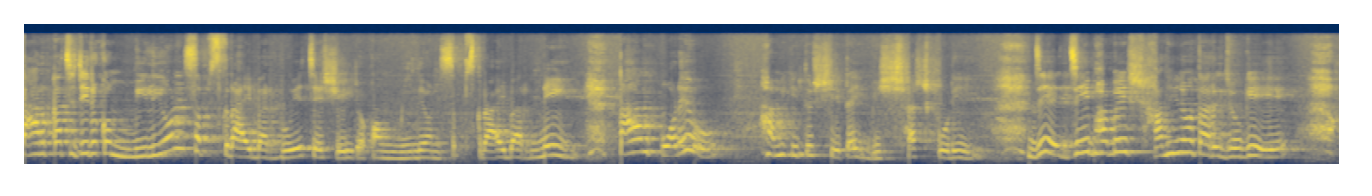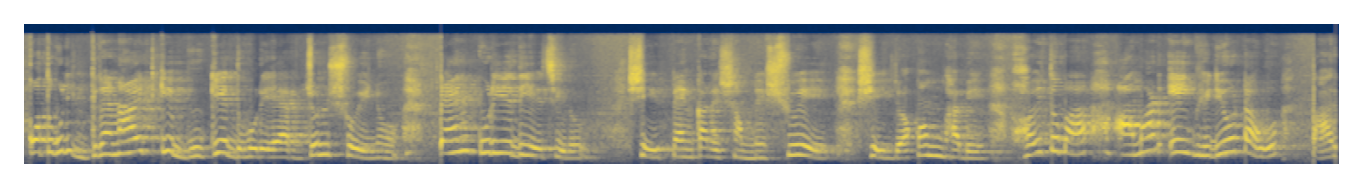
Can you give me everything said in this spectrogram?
তার কাছে যেরকম মিলিয়ন সাবস্ক্রাইবার রয়েছে সেই রকম মিলিয়ন সাবস্ক্রাইবার নেই। তারপরেও আমি কিন্তু সেটাই বিশ্বাস করি যে যেভাবে স্বাধীনতার যুগে কতগুলি গ্রানাইটকে বুকে ধরে একজন সৈন্য ট্যাঙ্ক কুড়িয়ে দিয়েছিল সেই ট্যাঙ্কারের সামনে শুয়ে সেই রকমভাবে হয়তোবা আমার এই ভিডিওটাও তার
